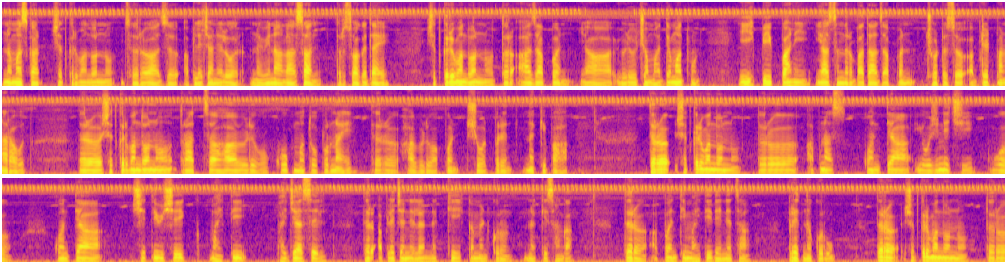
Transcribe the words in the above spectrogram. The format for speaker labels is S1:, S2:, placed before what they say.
S1: नमस्कार शेतकरी बांधवांनो. जर आज आपल्या चॅनेलवर नवीन आला असाल तर स्वागत आहे. शेतकरी बांधवांनो तर आज आपण या व्हिडिओच्या माध्यमातून ई पीक पाणी या संदर्भात आज आपण छोटंसं अपडेट पाहणार आहोत. तर शेतकरी बांधवांनो तर आजचा हा व्हिडिओ खूप महत्त्वपूर्ण आहे. तर हा व्हिडिओ आपण शेवटपर्यंत नक्की पहा. तर शेतकरी बांधवांनो तर आपणास कोणत्या योजनेची व कोणत्या शेतीविषयक माहिती पाहिजे असेल तर आपल्या चॅनलला नक्की कमेंट करून नक्की सांगा. तर आपण ती माहिती देण्याचा प्रयत्न करू. तर शेतकरी बांधवांनो तर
